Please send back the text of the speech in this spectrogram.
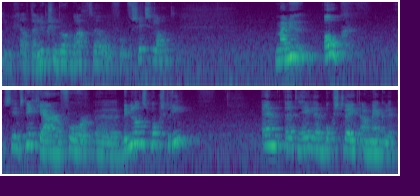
die geld naar Luxemburg brachten of, of Zwitserland. Maar nu ook sinds dit jaar voor uh, binnenlands box 3. En het hele box 2 het aanmerkelijk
